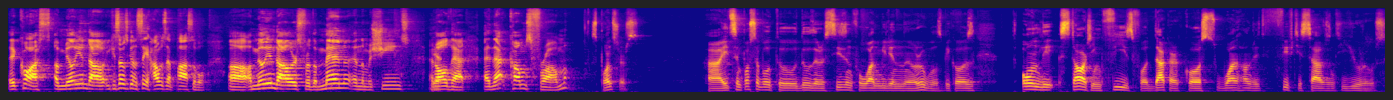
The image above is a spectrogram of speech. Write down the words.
it costs a million dollars. Because I was going to say, how is that possible? Uh, a million dollars for the men and the machines and Yeah. all that, and that comes from. sponsors. Uh, it's impossible to do the season for 1 million uh, rubles because only starting fees for Dakar costs 150,000 euros.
